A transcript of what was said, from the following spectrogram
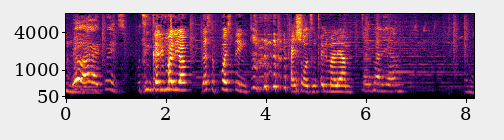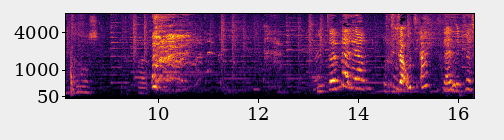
Yo, I quit. Utin Kalimaliam. That's the first thing. I saw Utin Kalimaliam. Kalimaliam. Oh my gosh. What the fuck? Utin Kalimaliam. Utin da Utin. Ah. Guys, ich weiß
